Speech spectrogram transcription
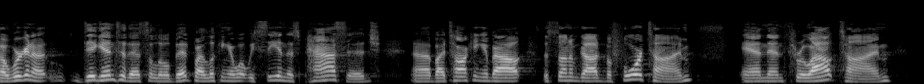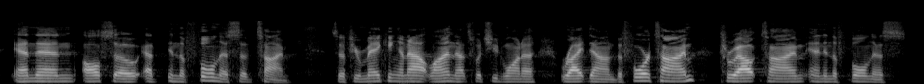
uh, we're going to dig into this a little bit by looking at what we see in this passage uh, by talking about the Son of God before time, and then throughout time, and then also at, in the fullness of time. So if you're making an outline, that's what you'd want to write down before time, throughout time, and in the fullness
